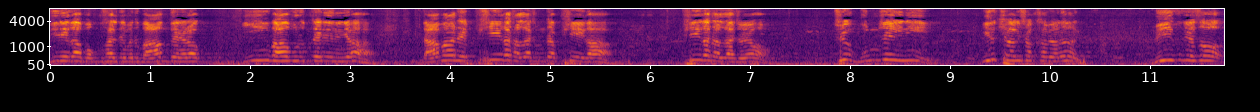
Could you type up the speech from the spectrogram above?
니네가 먹고 살려면 마음대로 해라 이 마음으로 때리느냐? 나만의 피해가 달라집니다 피해가. 피해가 달라져요. 지금 문재인이 이렇게 하기 시작하면은 미국에서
